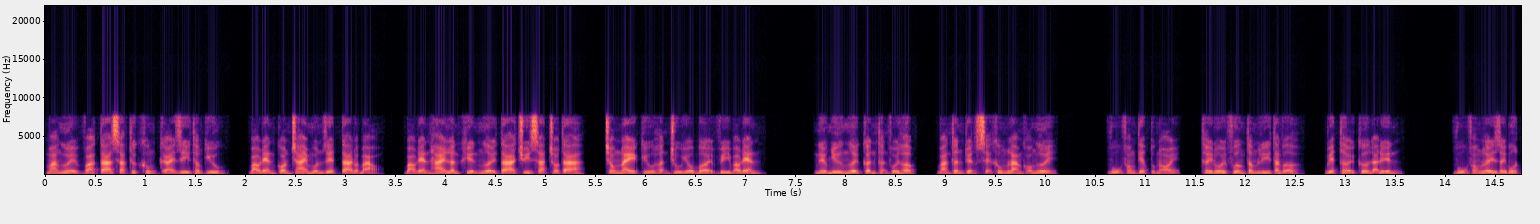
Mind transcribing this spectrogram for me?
Mà ngươi và ta xác thực không cái gì thâm cừu, báo đen con trai muốn giết ta đ bảo báo đen hai lần khiến người ta truy sát cho ta trong này cựu hận chủ yếu bởi vì báo đen. Nếu như ngươi cẩn thận phối hợp bản thân tuyệt sẽ không làm có ngươi. Vũ phong tiếp tục nói thấy đối phương tâm lý tan vỡ biết thời cơ đã đến. Vũ phong lấy giấy bút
